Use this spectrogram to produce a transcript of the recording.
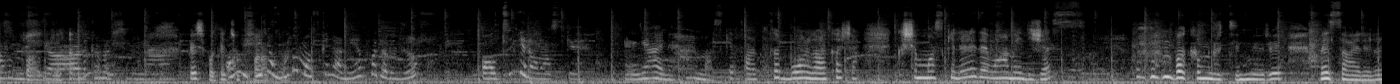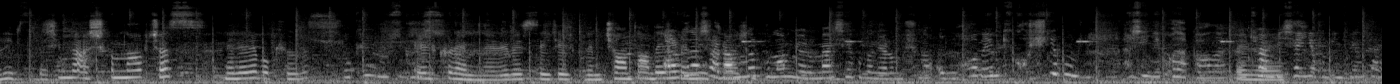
azmış Fazla. ya arkadaşım ya. 5 paket Ama çok bir şey fazla. diyeceğim burada maskeler niye bu kadar ucuz? 6 lira maske. Yani her maske farklı. Tabii bu arada arkadaşlar kışın maskelere devam edeceğiz. Bakım rutinleri vesaireler hepsi devam. Şimdi aşkım ne yapacağız? Nelere bakıyoruz? Bakıyoruz. El kremleri, besleyici el kremi, çantanda el kremi Arkadaşlar ben ihtiyacı- bunları kullanmıyorum. Ben şey kullanıyorum. Şuna oha benimki kaç lira bulmuş. Her şey ne kadar pahalı. Lütfen bir şey yapın indirim falan.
